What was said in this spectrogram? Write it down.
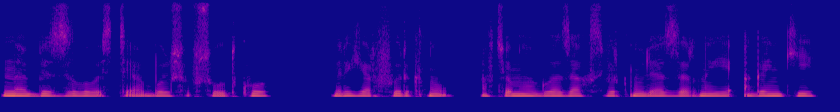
но без злости, а больше в шутку. Мирьяр фыркнул, а в темных глазах сверкнули озорные огоньки.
